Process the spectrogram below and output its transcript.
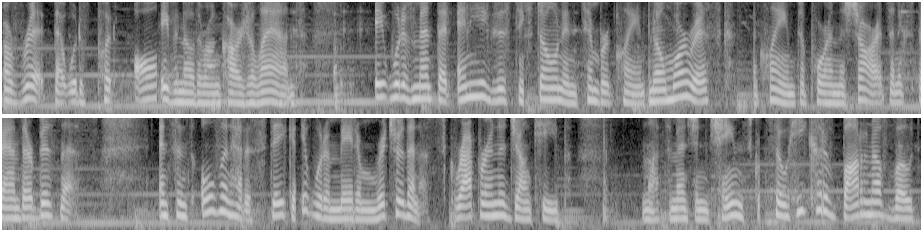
A writ that would have put all, even though they're on Carja land. It would have meant that any existing stone and timber claim, no more risk, a claim to pour in the shards and expand their business. And since Ulvund had a stake, it would have made him richer than a scrapper in a junk heap. Not to mention chain scr- so he could have bought enough votes.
